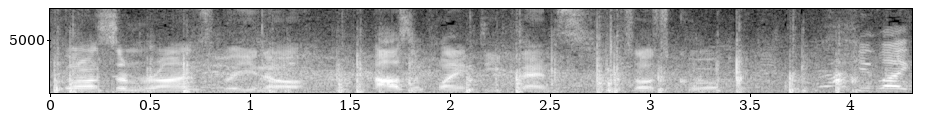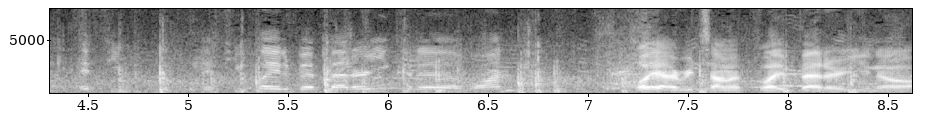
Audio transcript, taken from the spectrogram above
Going on some runs, but, you know, I wasn't playing defense, so it's cool. If you like, if you if you played a bit better, you could have won. Oh, yeah, every time I play better, you know,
